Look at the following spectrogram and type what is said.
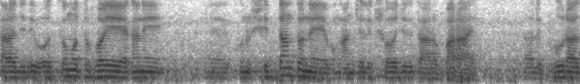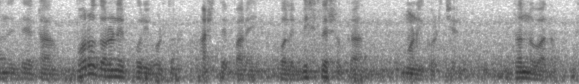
তারা যদি ঐক্যমত হয়ে এখানে কোনো সিদ্ধান্ত নেয় এবং আঞ্চলিক সহযোগিতা আরও বাড়ায় তাহলে ভূ রাজনীতিতে একটা বড় ধরনের পরিবর্তন আসতে পারে বলে বিশ্লেষকরা মনে করছেন। ধন্যবাদ আপনাদের।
